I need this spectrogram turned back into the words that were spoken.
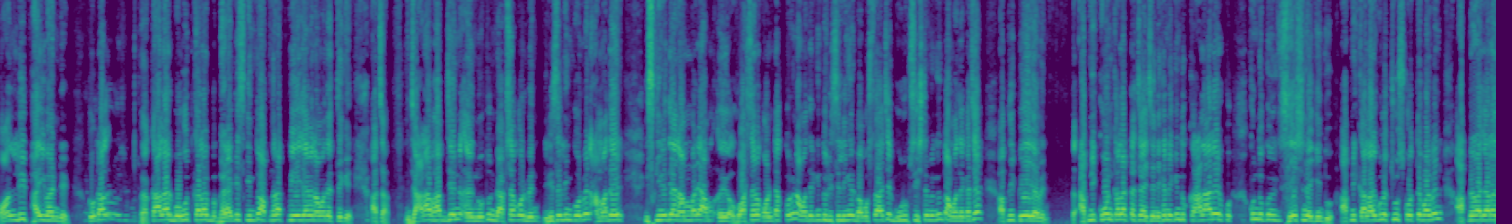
only five hundred total colour বহুত কালার ভ্যারাইটিস কিন্তু আপনারা পেয়ে যাবেন আমাদের থেকে। আচ্ছা যারা ভাবছেন নতুন ব্যবসা করবেন রিসেলিং করবেন, আমাদের স্ক্রিনে দেওয়া নাম্বারে হোয়াটসঅ্যাপে কন্ট্যাক্ট করবেন, আমাদের কিন্তু রিসেলিংয়ের ব্যবস্থা আছে গ্রুপ সিস্টেমে কিন্তু আমাদের কাছে আপনি পেয়ে যাবেন। আপনি কোন কালারটা চাইছেন? এখানে কিন্তু কালারের কিন্তু কোনো শেষ নেই কিন্তু। আপনি কালারগুলো চুজ করতে পারবেন। আপনারা যারা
